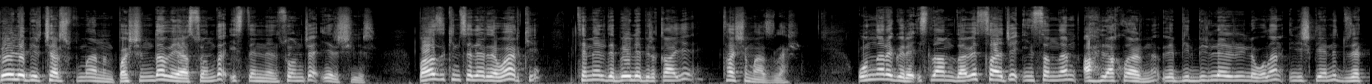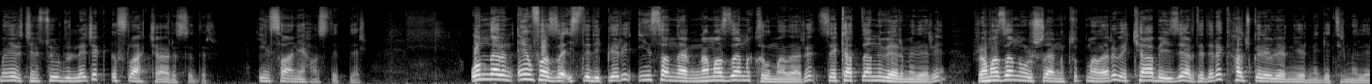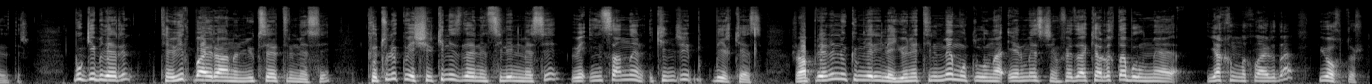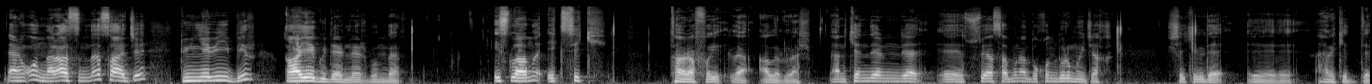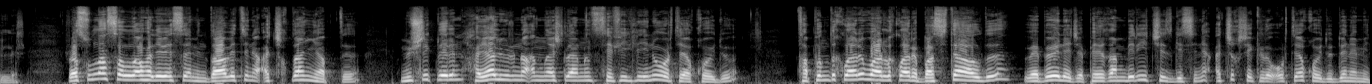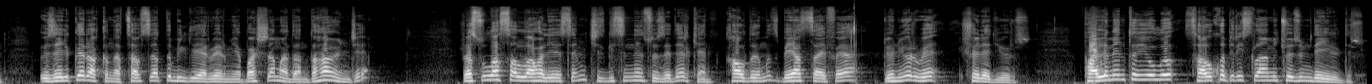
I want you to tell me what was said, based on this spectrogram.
Böyle bir çarpışmanın başında veya sonunda istenilen sonuca erişilir. Bazı kimseler de var ki temelde böyle bir gaye taşımazlar. Onlara göre İslam davet sadece insanların ahlaklarını ve birbirleriyle olan ilişkilerini düzeltmeler için sürdürülecek ıslah çağrısıdır. İnsani hasletler. Onların en fazla istedikleri insanların namazlarını kılmaları, zekatlarını vermeleri, Ramazan oruçlarını tutmaları ve Kabe'yi ziyaret ederek hac görevlerini yerine getirmeleridir. Bu gibilerin tevhid bayrağının yükseltilmesi, kötülük ve şirkin izlerinin silinmesi ve insanlığın ikinci bir kez Rablerinin hükümleriyle yönetilme mutluluğuna ermesi için fedakarlıkta bulunmaya yakınlıkları da yoktur. Yani onlar aslında sadece dünyevi bir gaye güderler bunda. İslam'ı eksik tarafıyla alırlar. Yani kendilerine e, suya sabuna dokundurmayacak şekilde e, hareket ederler. Resulullah sallallahu aleyhi ve sellemin davetini açıktan yaptığı, müşriklerin hayal ürünü anlayışlarının sefihliğini ortaya koyduğu, tapındıkları varlıkları basite aldığı ve böylece peygamberi çizgisini açık şekilde ortaya koyduğu dönemin özellikleri hakkında tafsilatlı bilgiler vermeye başlamadan daha önce Resulullah sallallahu aleyhi ve sellem çizgisinden söz ederken kaldığımız beyaz sayfaya dönüyor ve şöyle diyoruz. Parlamento yolu sağlıklı bir İslami çözüm değildir.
